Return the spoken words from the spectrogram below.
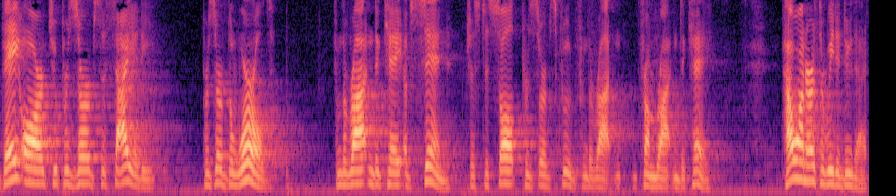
they are to preserve society, preserve the world from the rotten decay of sin, just as salt preserves food from, the rotten, from rotten decay. How on earth are we to do that?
